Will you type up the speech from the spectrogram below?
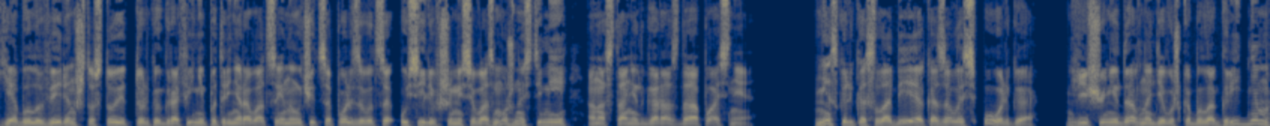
я был уверен, что стоит только графине потренироваться и научиться пользоваться усилившимися возможностями, она станет гораздо опаснее. Несколько слабее оказалась Ольга. Еще недавно девушка была гриднем,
